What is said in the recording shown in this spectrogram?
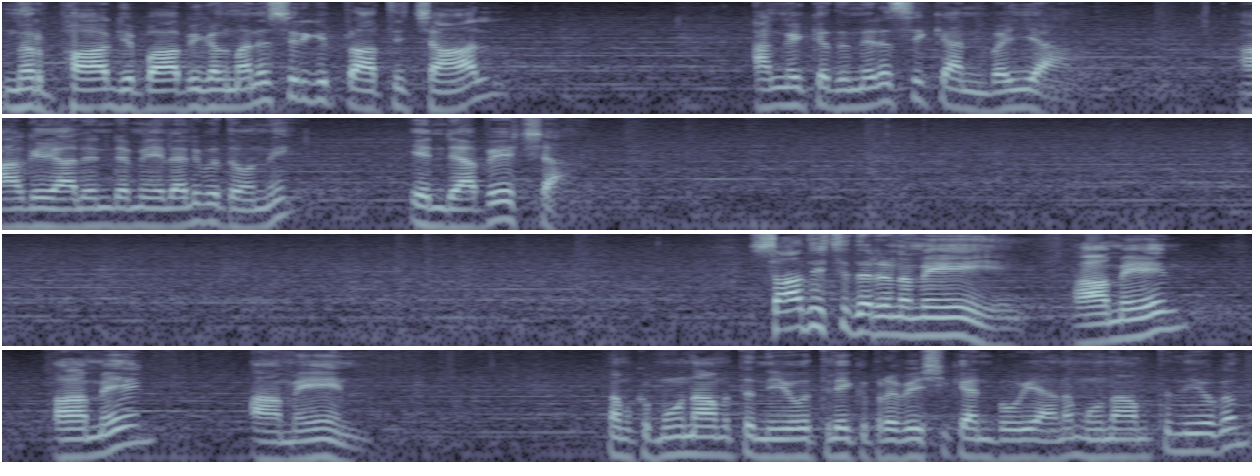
നിർഭാഗ്യപാപികൾ മനസ്സുരുകി പ്രാർത്ഥിച്ചാൽ അങ്ങയ്ക്കത് നിരസിക്കാൻ വയ്യ. ആകയാൽ എന്റെ മേൽ അലിവ് തോന്നി. എന്റെ അപേക്ഷ സാധിച്ചു തരണമേ. ആമേൻ. ആമേൻ. ആമേൻ. നമുക്ക് മൂന്നാമത്തെ നിയോഗത്തിലേക്ക് പ്രവേശിക്കാൻ പോവുകയാണ്. മൂന്നാമത്തെ നിയോഗം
